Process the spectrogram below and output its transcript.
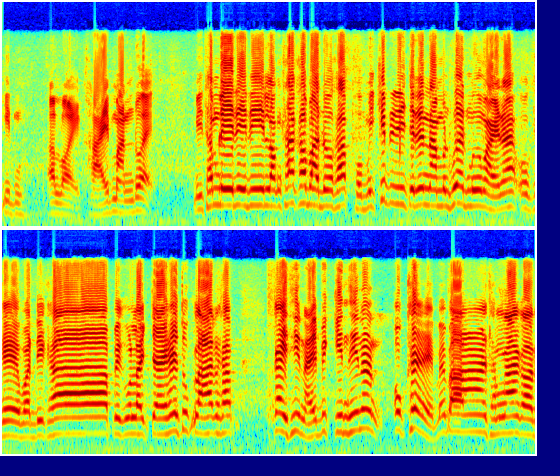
กินอร่อยขายมันด้วย มีทำเลดีๆ ลองทักเข้ามาดูครับ ผมมีคลิปดีๆ จะแนะนำเพื่อนๆมือใหม่นะ โอเคสวัสดีครับ เป็นกำลังใจให้ทุกร้านนะครับ ใกล้ที่ไหนไปกินที่นั่น โอเค บ๊ายบายทำงานก่อน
